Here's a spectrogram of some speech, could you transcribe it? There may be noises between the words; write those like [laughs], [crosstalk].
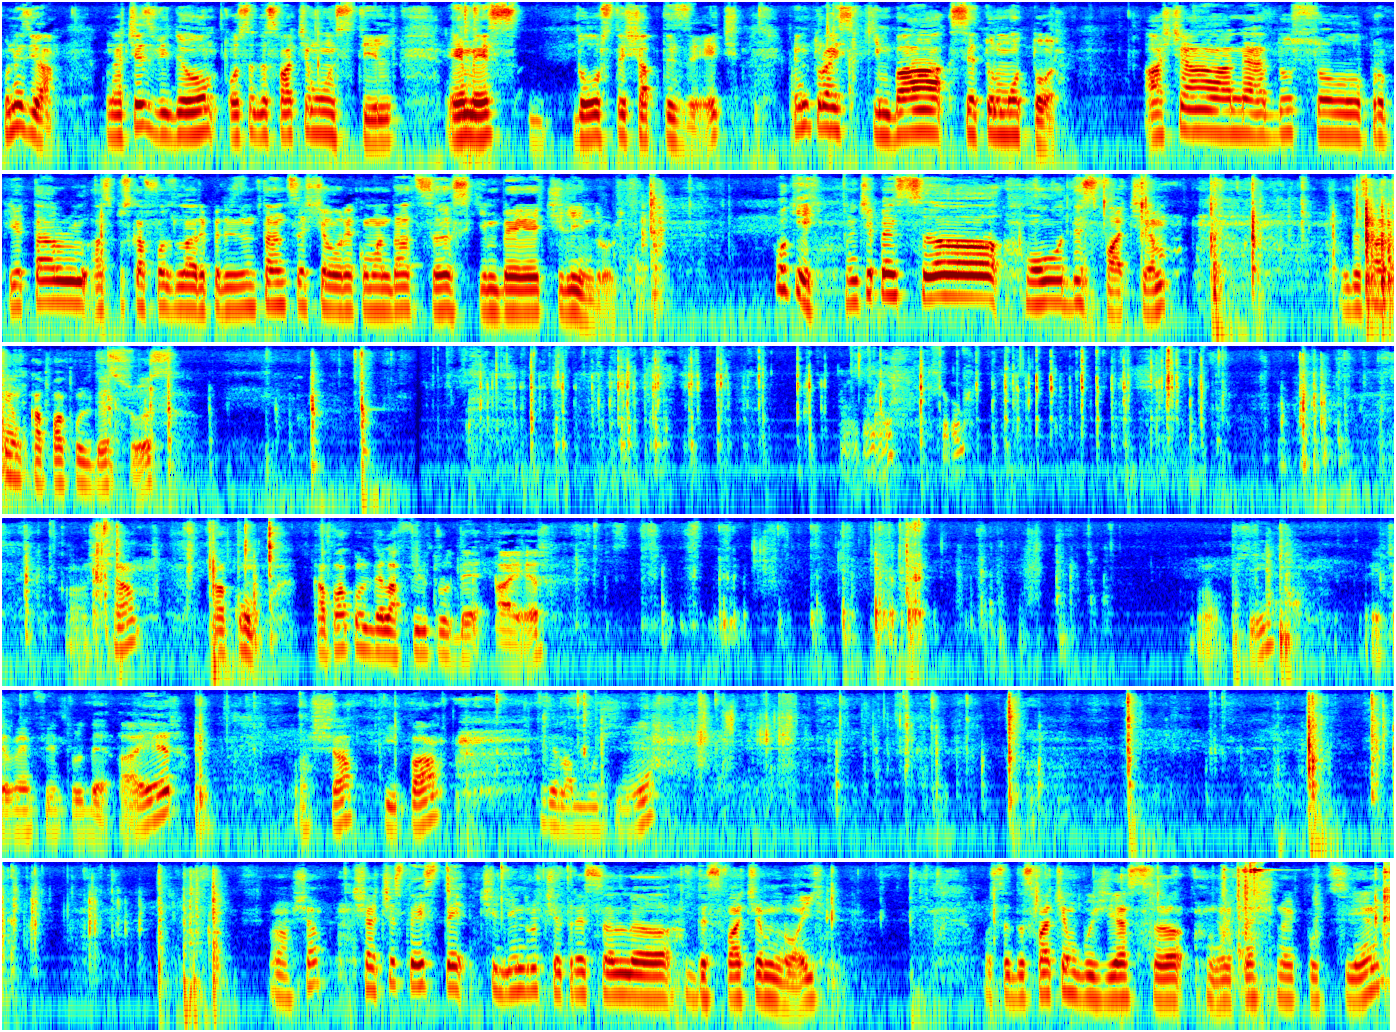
Bună ziua! În acest video o să desfacem un stil MS270 pentru a-i schimba setul motor. Așa ne-a adus-o proprietarul, a spus că a fost la reprezentanță și au recomandat să schimbe cilindrul. Ok, începem să o desfacem. Desfacem capacul de sus. Așa. Acum, capacul de la filtrul de aer. Ok. Aici avem filtrul de aer. Așa, pipa de la bujie. Așa. Și acesta este cilindrul ce trebuie să-l uh, desfacem noi. O să desfacem bujia să ne uităm și noi puțin.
